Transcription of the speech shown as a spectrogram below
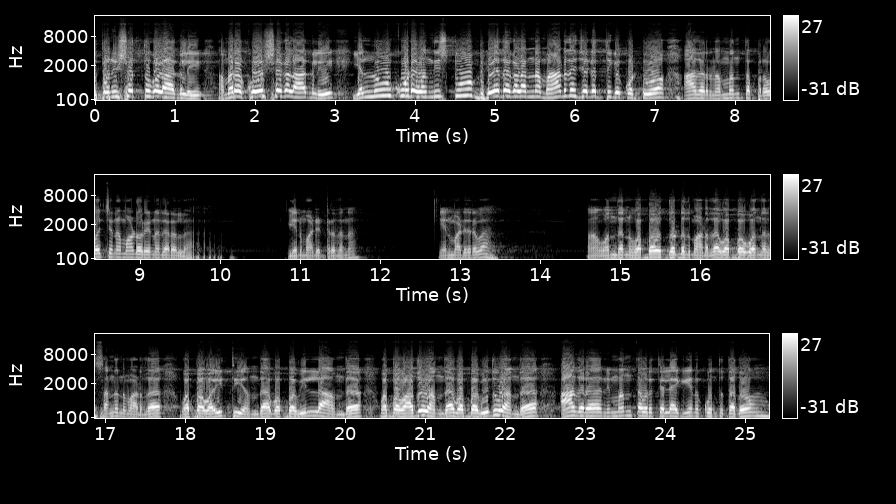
ಉಪನಿಷತ್ತುಗಳಾಗಲಿ, ಅಮರಕೋಶಗಳಾಗಲಿ, ಎಲ್ಲೂ ಕೂಡ ಒಂದಿಷ್ಟು ಭೇದಗಳನ್ನು ಮಾಡದೆ ಜಗತ್ತಿಗೆ ಕೊಟ್ಟು, ಆದರೆ ನಮ್ಮಂಥ ಪ್ರವಚನ ಮಾಡೋರು ಏನದಾರಲ್ಲ? ಏನು ಮಾಡಿಟ್ರದನ್ನು ಏನು ಮಾಡಿದ್ರವ? ಒಂದನ್ನು ಒಬ್ಬ ದೊಡ್ಡದು ಮಾಡ್ದ, ಒಬ್ಬ ಒಂದನ್ನು ಸಣ್ಣನ ಮಾಡ್ದ, ಒಬ್ಬ ವೈತಿ ಅಂದ, ಒಬ್ಬ ವಿಲ್ಲ ಅಂದ, ಒಬ್ಬ ಅದು ಅಂದ, ಒಬ್ಬ ವಿಧು ಅಂದ. ಆದ್ರೆ ನಿಮ್ಮಂಥವ್ರ ತಲೆಯಾಗಿ ಏನು ಕುಂತದೋ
